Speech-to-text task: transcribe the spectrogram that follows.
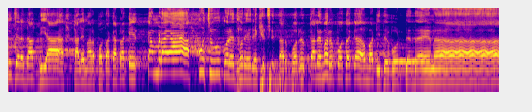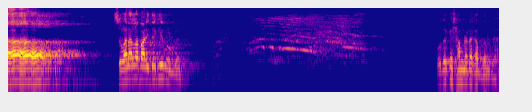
নিচের দাঁত দিয়া কালেমার পতাকাটাকে কামড়ায়া উঁচু করে ধরে রেখেছে, তারপরে কালেমার পতাকা মাটিতে পড়তে দেয় না। সুবান আল্লাহ বাড়িতে গিয়ে বলবেন। ওদেরকে সামনে টাকার দরকার।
